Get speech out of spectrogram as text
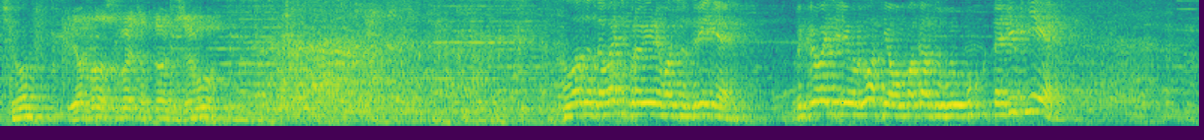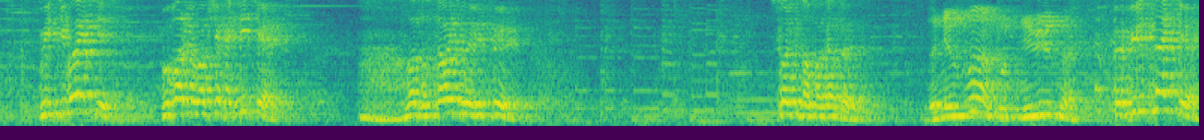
Чего? Я просто в этом доме живу. Ладно, давайте проверим ваше зрение. Закрывайте левый глаз, я вам показываю буквы. Да не мне! Вы издеваетесь? Вы в армию вообще хотите? Ладно, вставайте на весы. Сколько нам показывает? Да не знаю, тут не видно. Так перестаньте!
